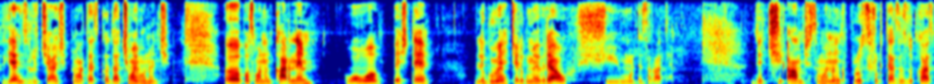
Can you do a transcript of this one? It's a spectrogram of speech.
i-a zis Lucian și prima dată că, dar ce mai mănânci? Uh, pot să mănânc carne, ouă, pește, legume, ce legume vreau și multe salate. Deci am ce să mănânc, plus fructe. Ați văzut că azi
